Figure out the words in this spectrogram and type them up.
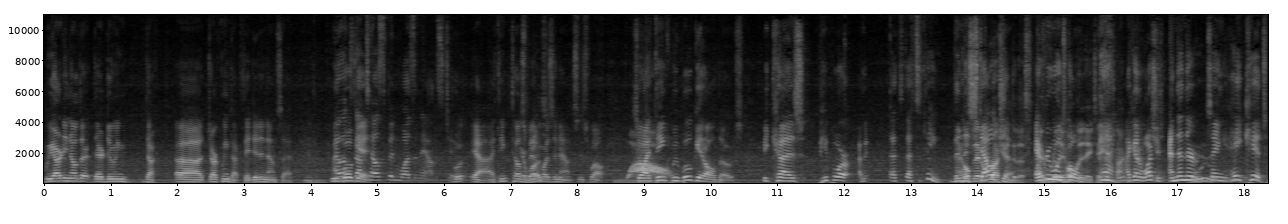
We already know that they're doing Duck, uh, Darkwing Duck. They did announce that. Mm-hmm. We I will looked get. TaleSpin was announced too. well, yeah, I think TaleSpin was? was? announced as well. Wow. So I think we will get all those because people are. I mean, that's that's the thing. The I nostalgia. rush into this. Really Everyone's hope going. that they take their Man, time." I gotta watch this, and then they're saying, "Hey, kids,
